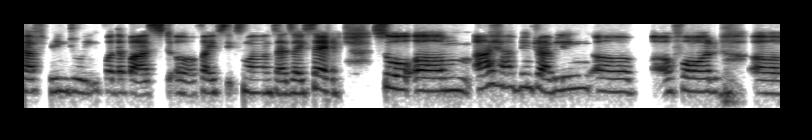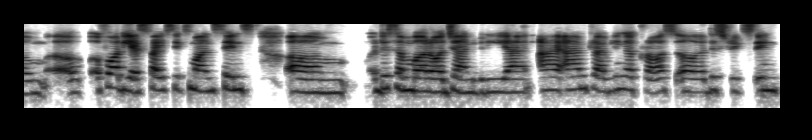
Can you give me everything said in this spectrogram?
have been doing for the past uh, 5 6 months as i said. So um, i have been traveling uh, for um, for yes 5 6 months since um, December or January, and I am traveling across uh, districts in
